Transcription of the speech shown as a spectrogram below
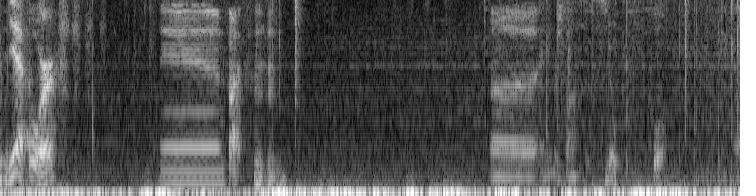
yeah. four. And five. Mm-hmm. Uh, any responses? Nope. Cool. Uh,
